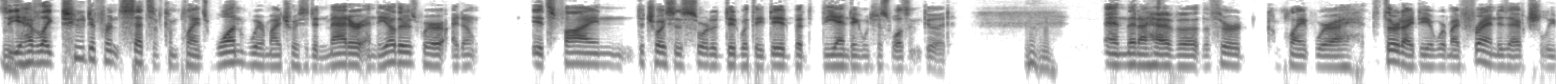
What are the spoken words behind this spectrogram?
So you have like two different sets of complaints. One where my choices didn't matter, and the others where I don't. It's fine. The choices sort of did what they did, but the ending just wasn't good. Mm-hmm. And then I have uh, the third complaint where I, the third idea where my friend is actually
